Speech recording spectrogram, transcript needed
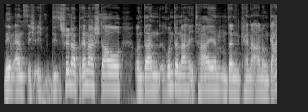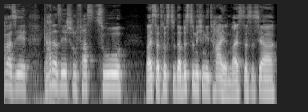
Nee, im Ernst, ich, ich, dieses schöner Brennerstau und dann runter nach Italien und dann, keine Ahnung, Gardasee. Gardasee ist schon fast zu, weißt du, da triffst du, da bist du nicht in Italien, weißt du, das ist ja,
